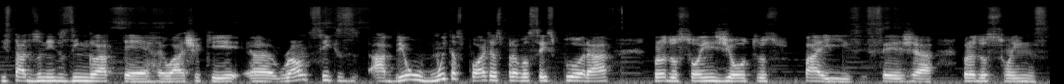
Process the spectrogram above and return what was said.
Estados Unidos e Inglaterra. Eu acho que Round 6 abriu muitas portas para você explorar produções de outros países, seja produções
